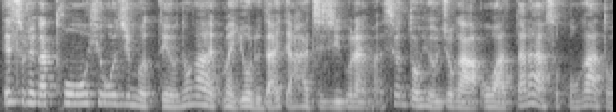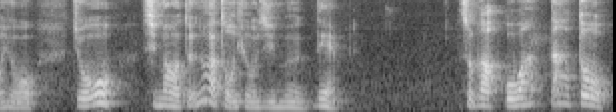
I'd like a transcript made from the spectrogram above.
で、それが投票事務っていうのが、まあ、夜大体8時ぐらいまでですよ。投票所が終わったら、そこが投票所をしまうというのが投票事務で、それが終わった後、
